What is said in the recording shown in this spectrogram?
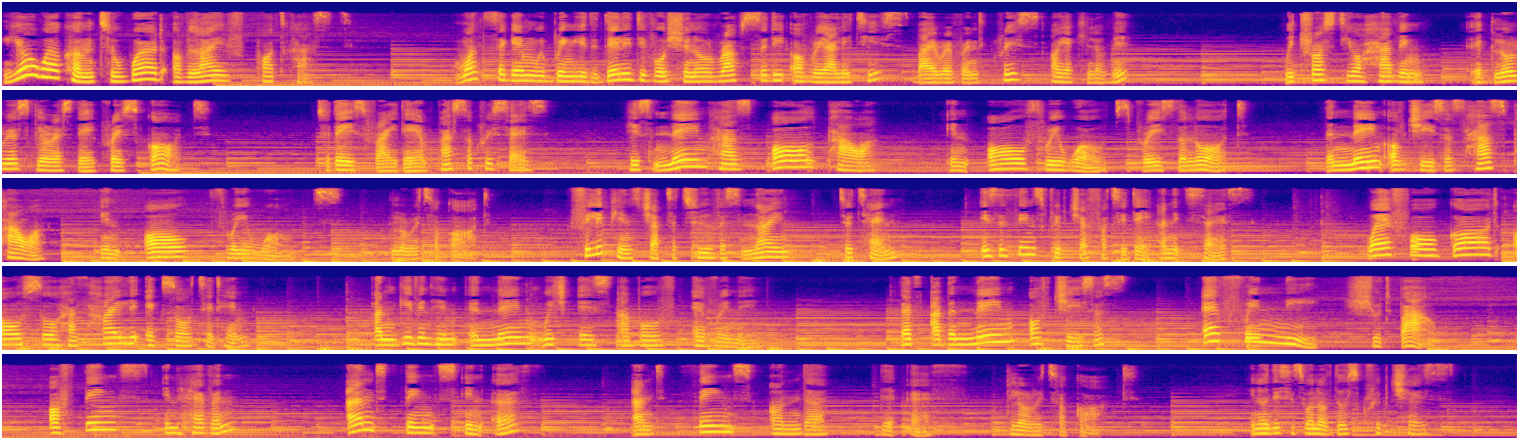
You're welcome to Word of Life podcast. Once again, we bring you the daily devotional Rhapsody of Realities by Reverend Chris Oyakhilome. We trust you're having a glorious, glorious day. Praise God. Today is Friday, and Pastor Chris says, His name has all power in all three worlds. Praise the Lord. The name of Jesus has power in all three worlds. Glory to God. Philippians chapter 2 verse 9 to 10 is the theme scripture for today and it says, Wherefore God also hath highly exalted him and given him a name which is above every name that at the name of Jesus every knee should bow of things in heaven and things in earth and things under the earth. Glory to God. You know, this is one of those scriptures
